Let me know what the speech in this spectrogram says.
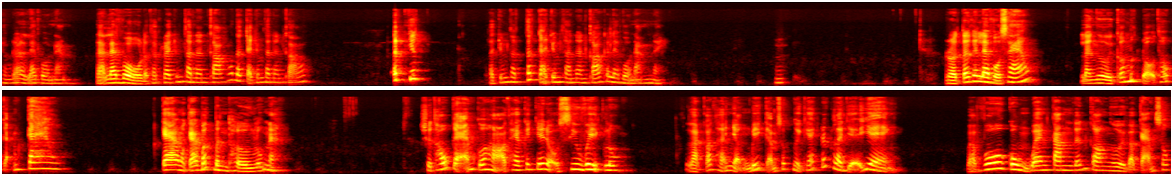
Trong đó là level 5, là level là thật ra chúng ta nên có, tất cả chúng ta nên có. Ít nhất là chúng ta tất cả chúng ta nên có cái level 5 này. Rồi tới cái level 6 là người có mức độ thấu cảm cao. Cao mà cao bất bình thường luôn nè. Sự thấu cảm của họ theo cái chế độ siêu việt luôn, là có thể nhận biết cảm xúc người khác rất là dễ dàng và vô cùng quan tâm đến con người và cảm xúc.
